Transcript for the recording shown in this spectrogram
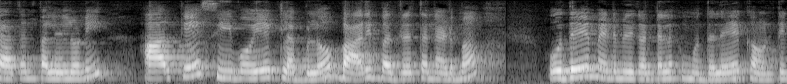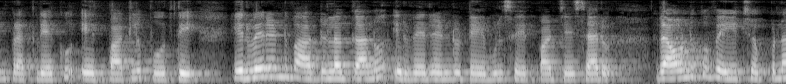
కేతన్పల్లిలోని ఆర్కే సిఓఏ క్లబ్లో భారీ భద్రత నడుమ ఉదయం ఎనిమిది గంటలకు మొదలయ్యే కౌంటింగ్ ప్రక్రియకు ఏర్పాట్లు పూర్తి. ఇరవై రెండు వార్డులకు గాను ఇరవై రెండు టేబుల్స్ ఏర్పాటు చేశారు. రౌండ్కు వెయ్యి చొప్పున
